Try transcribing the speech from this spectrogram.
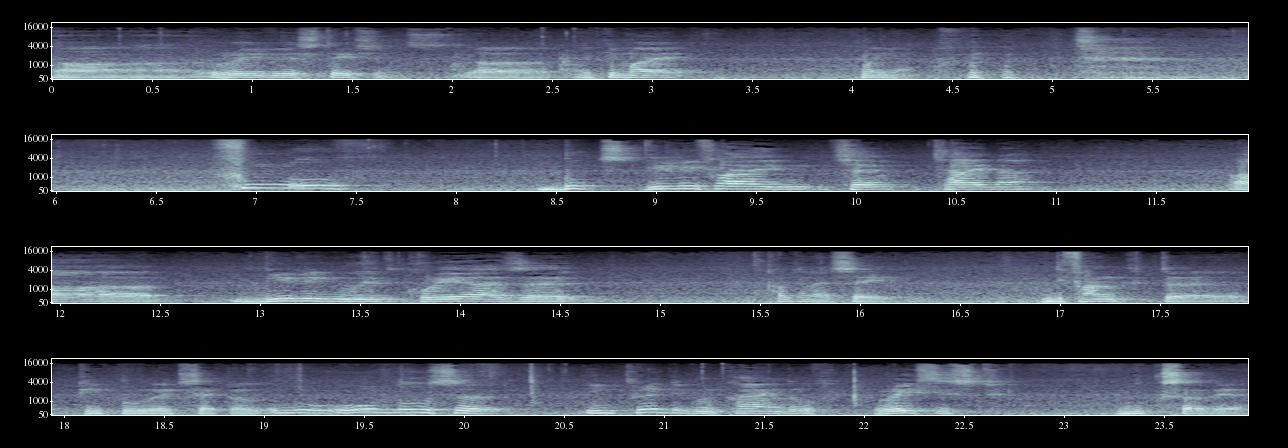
uh, railway stations, uh, Ekimae Honya, full of books beautifying China, uh, dealing with Korea as a, how can I say, defunct uh, people, etc. All those incredible kind of racist books are there.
